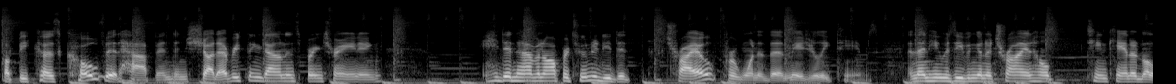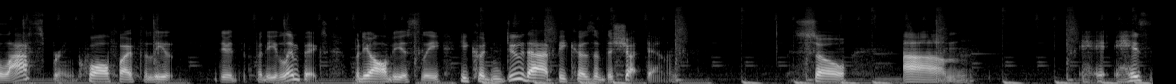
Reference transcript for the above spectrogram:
but because COVID happened and shut everything down in spring training, he didn't have an opportunity to try out for one of the major league teams. And then he was even going to try and help Team Canada last spring qualify for the for the Olympics, but he obviously he couldn't do that because of the shutdown. So, um, his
